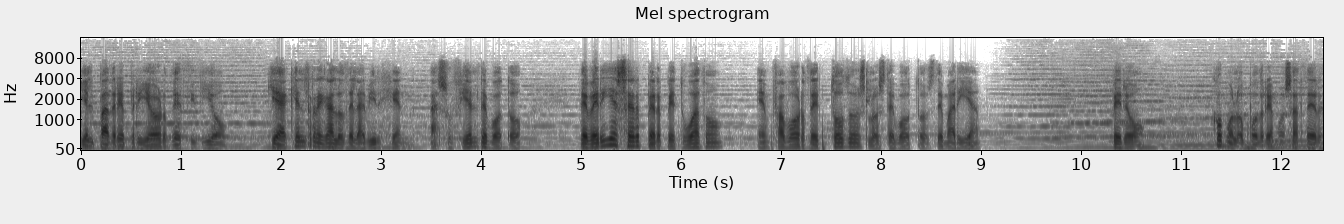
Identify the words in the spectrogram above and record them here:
y el padre prior decidió que aquel regalo de la Virgen a su fiel devoto debería ser perpetuado en favor de todos los devotos de María. Pero, ¿cómo lo podremos hacer?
